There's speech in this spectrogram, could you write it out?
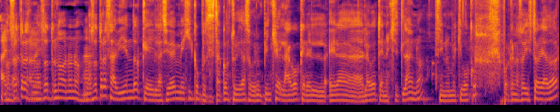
Ahí nosotros, vas, nosotros, no, no, no, nosotros sabiendo que la Ciudad de México, pues está construida sobre un pinche lago que era el, era el lago de Tenochtitlán, ¿no? Si no me equivoco, porque no soy historiador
